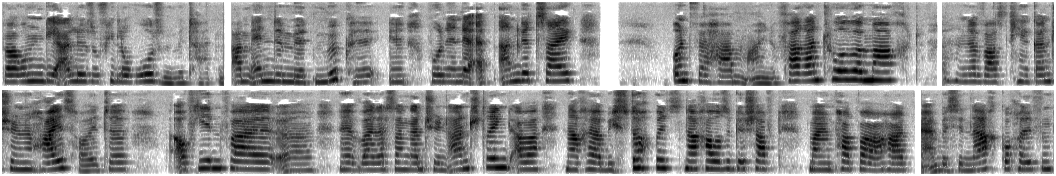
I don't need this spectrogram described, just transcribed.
warum die alle so viele Rosen mit hatten. Am Ende mit Mücke äh, wurde in der App angezeigt, und wir haben eine Fahrradtour gemacht. Da war es hier ganz schön heiß heute. Auf jeden Fall äh, war das dann ganz schön anstrengend, aber nachher habe ich es doch bis nach Hause geschafft. Mein Papa hat ein bisschen nachgeholfen,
